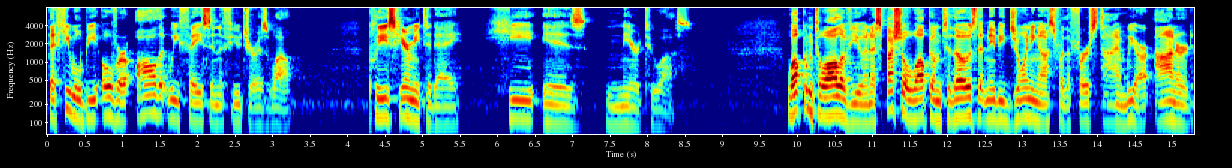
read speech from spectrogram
that he will be over all that we face in the future as well. Please hear me today. He is near to us. Welcome to all of you, and a special welcome to those that may be joining us for the first time. We are honored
